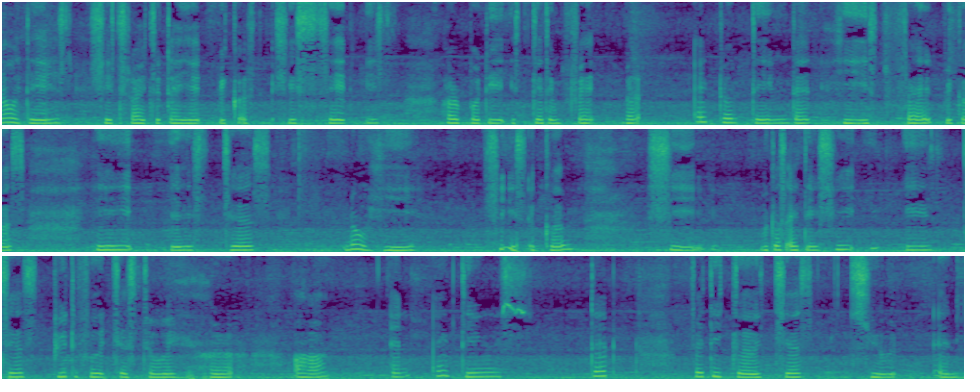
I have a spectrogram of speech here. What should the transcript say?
nowadays she tried to diet because she said is her body is getting fat, but I don't think that he is fat because he is just no he she is a girl. She because I think she is just beautiful just the way her are. And I think that fatty girl just cute and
